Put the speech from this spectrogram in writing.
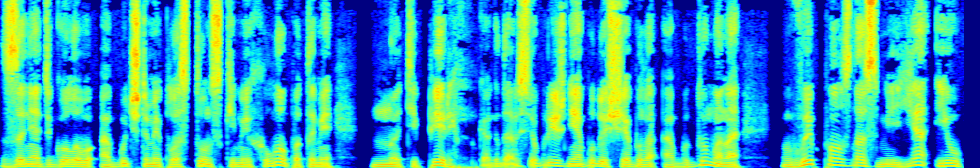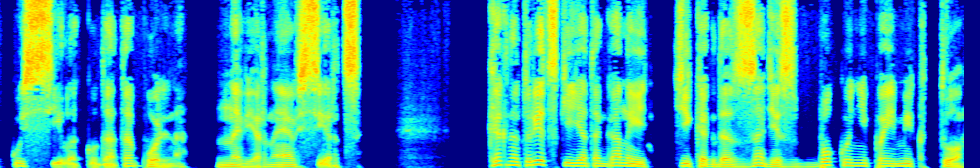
занять голову обычными пластунскими хлопотами, но теперь, когда все ближнее будущее было обдумано, выползла змея и укусила куда-то больно. Наверное, в сердце. Как на турецкие ятаганы идти, когда сзади, сбоку не пойми кто.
